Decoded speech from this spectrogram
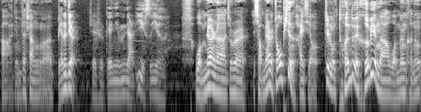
啊？你们再上个别的地儿。这是给你们点意思意思。我们这儿呢，就是小明的招聘还行，这种团队合并啊，我们可能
